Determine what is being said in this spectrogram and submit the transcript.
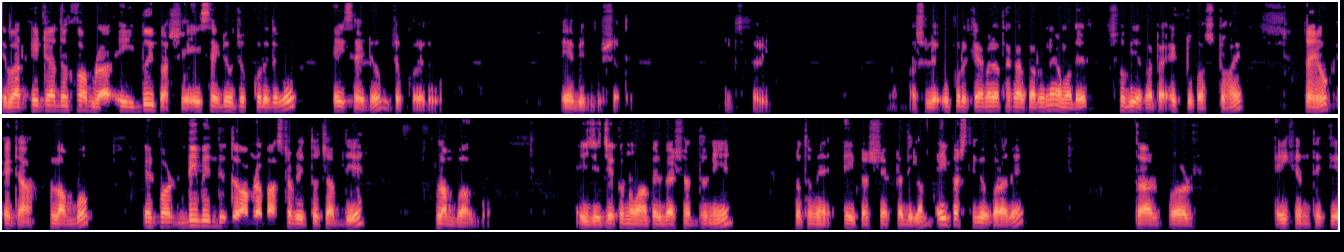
এবার এটা দেখো আমরা এই দুই পাশে, এই সাইডেও যোগ করে দেব, এই সাইডেও যোগ করে দেব। এ বিন্দুর সাথে। সরি আসলে উপরে ক্যামেরা থাকার কারণে আমাদের ছবি আঁকাটা একটু কষ্ট হয়। যাই হোক, এটা লম্ব। এরপর ডি বিন্দুতেও আমরা পাঁচটা বৃত্তচাপ দিয়ে লম্ব আঁকবো। এই যে যে কোনো মাপের ব্যাসার্ধ নিয়ে প্রথমে এই পাশে একটা দিলাম। এই পাশ থেকেও করা যায়। তারপর এইখান থেকে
